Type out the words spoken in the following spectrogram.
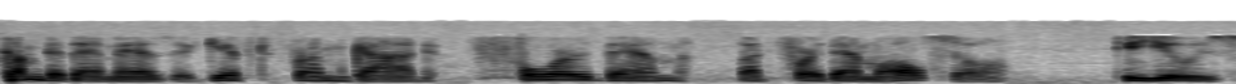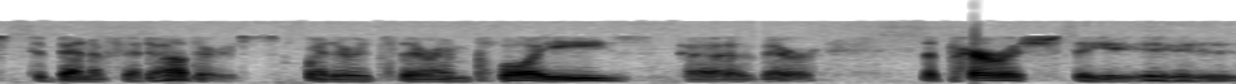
come to them as a gift from God for them, but for them also to use to benefit others, whether it's their employees, uh, their the parish, the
